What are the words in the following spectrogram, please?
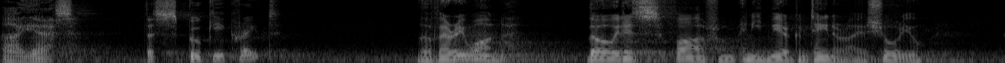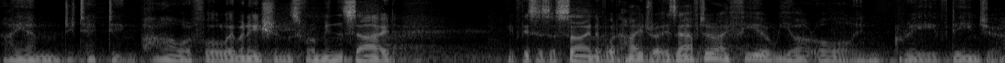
Ah, yes. The spooky crate? The very one. Though it is far from any mere container, I assure you. I am detecting powerful emanations from inside. If this is a sign of what Hydra is after, I fear we are all in grave danger.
